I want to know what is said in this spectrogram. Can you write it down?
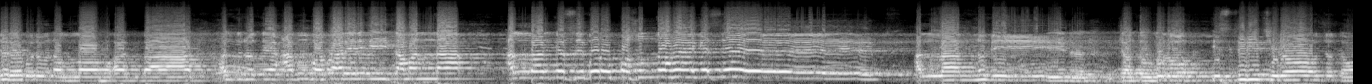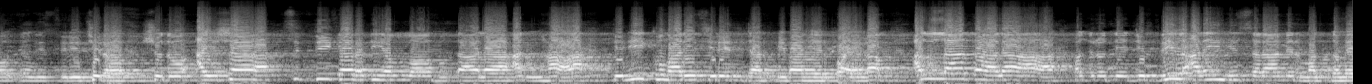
জোরে বলুন, আল্লাহু আকবার। হযরতে আবু বকরের এই তামান্না আল্লাহর কাছে বড় পছন্দ হয়ে গেছে। আল্লাহ নবীর যতগুলো স্ত্রী ছিল যত স্ত্রী ছিল, শুধু আয়েশা সিদ্দিকা রাদিয়াল্লাহু তাআলা আনহা, তিনি কুমারী ছিলেন যার বিবাহের পয়গাম আল্লাহ তাআলা হযরতে জিবরিল আলাইহিস সালামের মাধ্যমে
